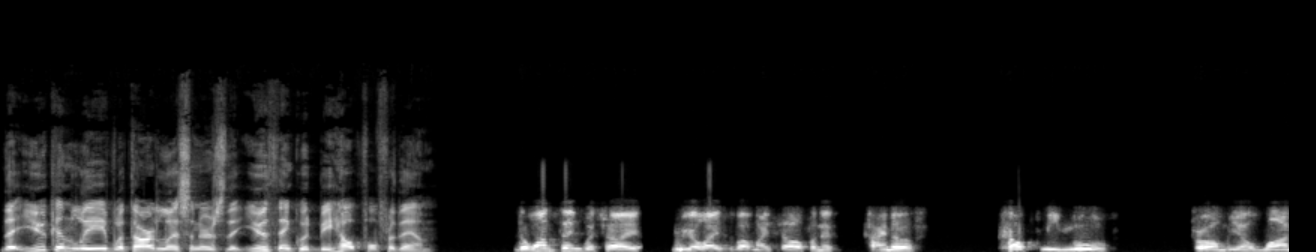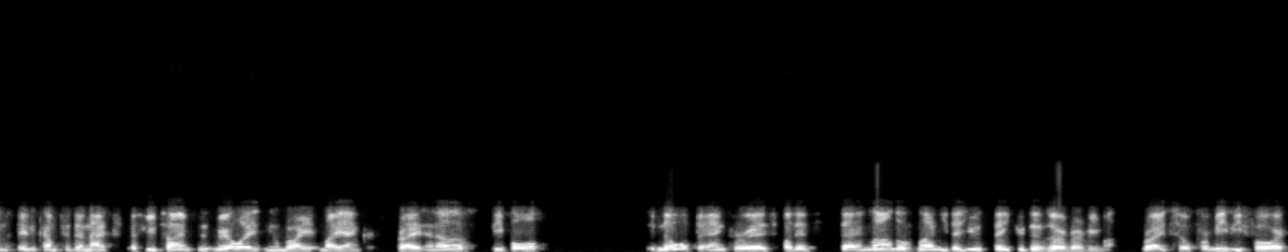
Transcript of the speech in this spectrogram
that you can leave with our listeners that you think would be helpful for them? the one thing which I realized about myself, and it kind of helped me move from you know one income to the next a few times, is realizing my my anchor, right? And I don't know if people know what the anchor is, but it's the amount of money that you think you deserve every month, right? So for me before,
